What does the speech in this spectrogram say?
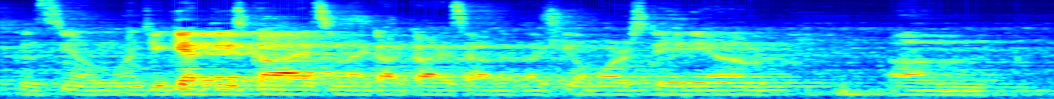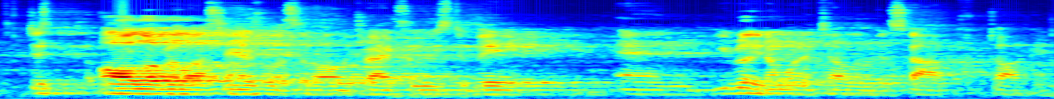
because you know once you get these guys and I got guys out at like Gilmore Stadium um, just all over Los Angeles at all the tracks it used to be, and you really don't want to tell them to stop talking.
